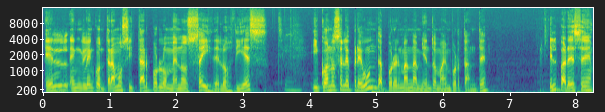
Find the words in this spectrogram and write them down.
él en- le encontramos citar por lo menos seis de los diez. Sí. Y cuando se le pregunta por el mandamiento más importante, él parece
